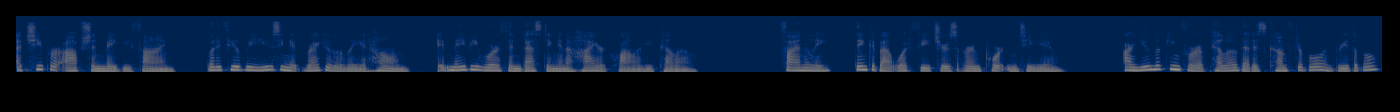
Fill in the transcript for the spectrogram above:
a cheaper option may be fine, but if you'll be using it regularly at home, it may be worth investing in a higher quality pillow. Finally, think about what features are important to you. Are you looking for a pillow that is comfortable and breathable?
